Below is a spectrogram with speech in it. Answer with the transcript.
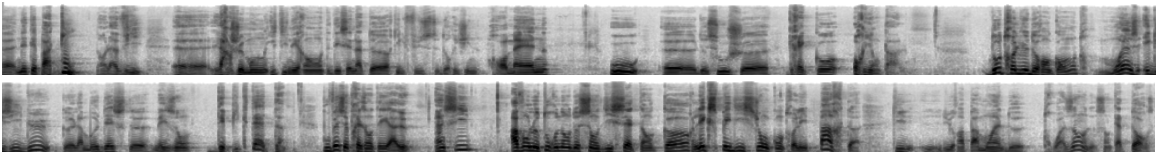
euh, n'était pas tout dans la vie euh, largement itinérante des sénateurs, qu'ils fussent d'origine romaine ou euh, de souche gréco-orientale. D'autres lieux de rencontre, moins exigus que la modeste maison d'Épictète, pouvaient se présenter à eux. Ainsi, avant le tournant de 117 encore, l'expédition contre les Parthes, qui dura pas moins de trois ans, de 114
